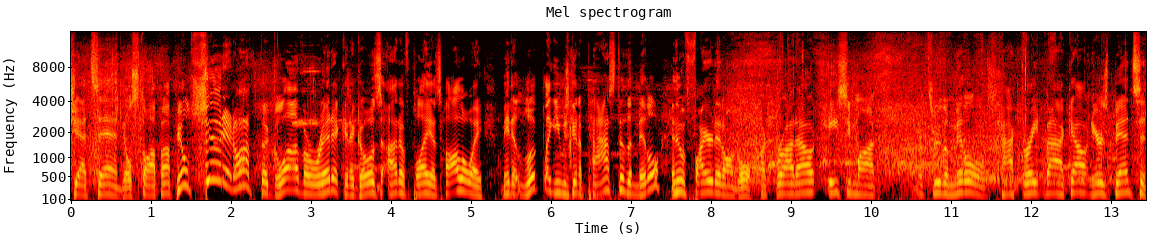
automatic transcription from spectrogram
Jets end. He'll stop up. He'll shoot it off the glove of Rittich, and it goes out of play as Holloway made it look like he was going to pass to the middle and then fired it on goal. Puck brought out. Through the middle, hacked right back out. And here's Benson.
